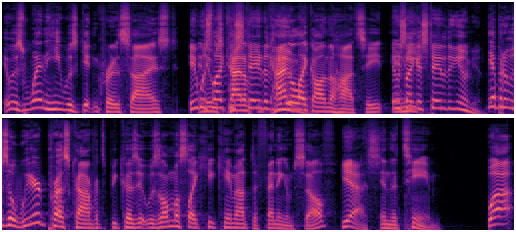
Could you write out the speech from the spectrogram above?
It was when he was getting criticized. It and was like a State of, of kind of like on the hot seat. It was like he- a State of the Union. yeah, but it was a weird press conference because it was almost like he came out defending himself Yes. in the team well,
